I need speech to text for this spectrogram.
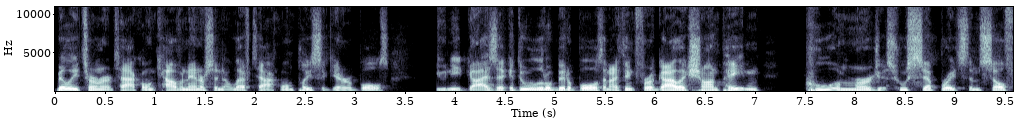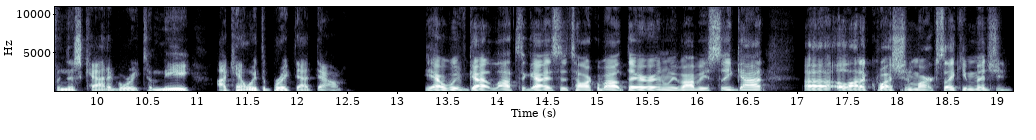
Billy Turner at tackle, and Calvin Anderson at left tackle in place of Garrett Bolles you need guys that could do a little bit of both. And I think for a guy like Sean Payton, who emerges, who separates themselves in this category, to me, I can't wait to break that down. Yeah, we've got lots of guys to talk about there, and we've obviously got uh, a lot of question marks, like you mentioned.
